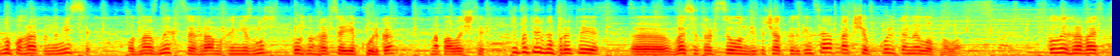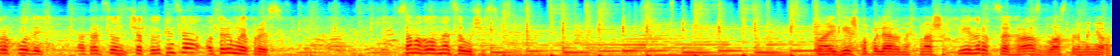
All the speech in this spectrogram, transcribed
ну, пограти на місці. Одна з них це гра механізмус. Кожного гравця є кулька на паличці. І потрібно пройти е, весь атракціон від початку до кінця так, щоб кулька не лопнула. Коли гравець проходить атракціон від початку до кінця, отримує приз. Саме головне це участь. Найбільш популярних наших ігор це гра з Nerf.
